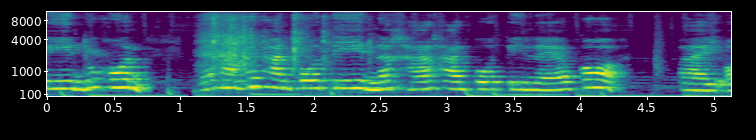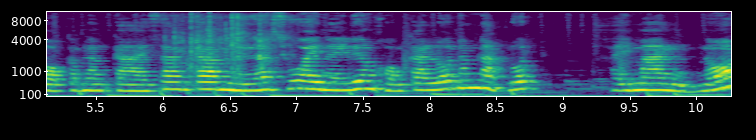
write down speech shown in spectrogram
ตีนทุกคน แนะนำให้ทานโปรตีนนะคะ ทานโปรตีนแล้วก็ไปออกกำลังกายสร้างกล้ามเนื้อช่วยในเรื่องของการลดน้ำหนักลดไขมันเนาะ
